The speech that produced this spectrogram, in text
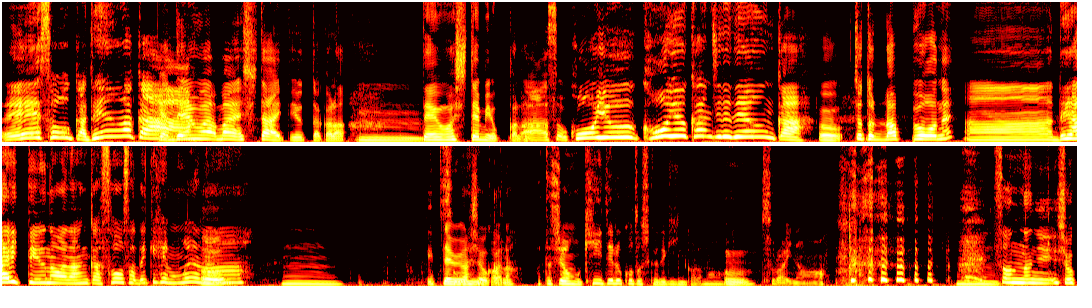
えー、そうか。電話か。いや電話前したいって言ったから。うん。電話してみよっかな、あーそう。こういうこういう感じで出会うんか。うん、ちょっとラップをね。あー出会いっていうのはなんか操作できへんもんやな。うん。行ってみましょうかな。私はもう聞いてることしかできひんからな、うん。辛いな、うん。そんなにショッ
